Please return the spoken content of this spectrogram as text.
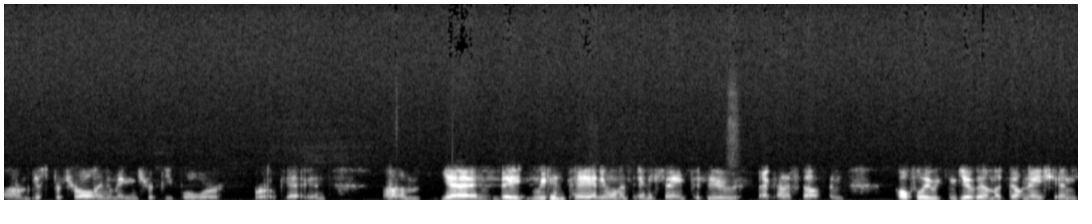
um, just patrolling and making sure people were were okay. And um, yeah, and they we didn't pay anyone anything to do that kind of stuff, and hopefully we can give them a donation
